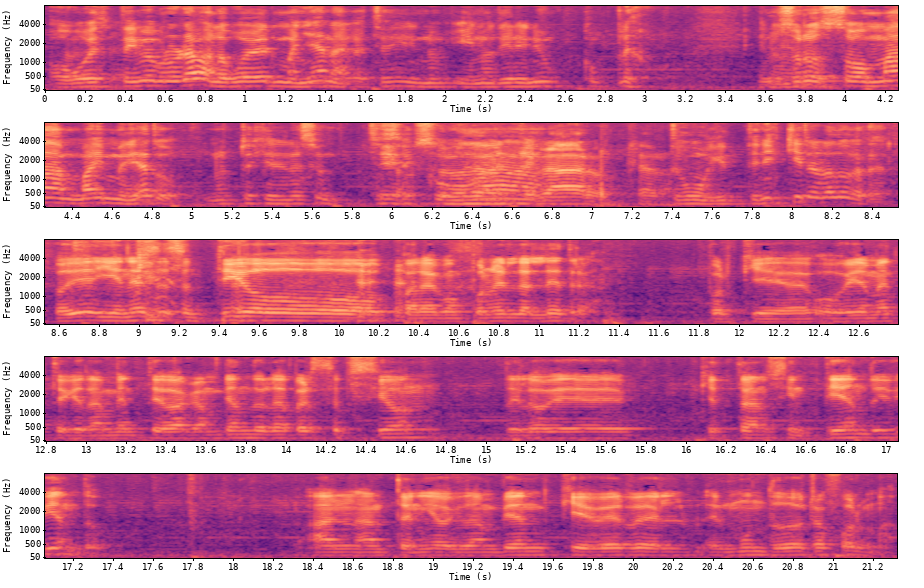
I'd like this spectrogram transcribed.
claro, o sí. este mismo programa lo puede ver mañana, ¿cachai? Y no, y no tiene ni un complejo. Y nosotros somos más, más inmediatos, nuestra generación. Sí, Entonces, absolutamente, como claro, claro. Como que tenéis que ir a la tocata. Oye, y en ese sentido, para componer las letras, porque obviamente que también te va cambiando la percepción de lo que, que están sintiendo y viendo. Han, han tenido también que ver el, el mundo de otra forma.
